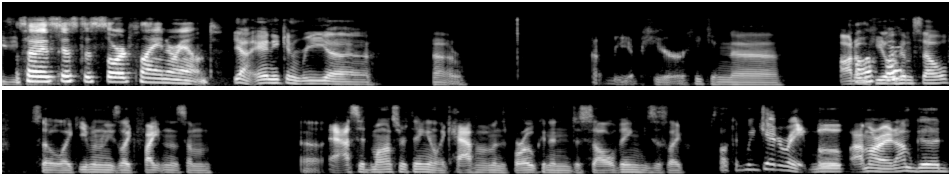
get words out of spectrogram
Easy. So it's just a sword flying around. yeah, and he can re uh, uh not reappear. He can uh auto heal himself. So like even when he's like fighting some uh, acid monster thing and like half of him is broken and dissolving, he's just like fucking regenerate. Boop. I'm all right. I'm good.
